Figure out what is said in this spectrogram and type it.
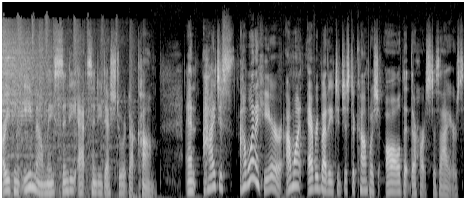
or you can email me Cindy at cindy-stewart.com. And I just I want to hear. I want everybody to just accomplish all that their heart's desires.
